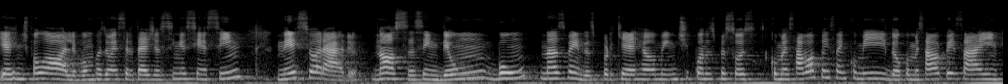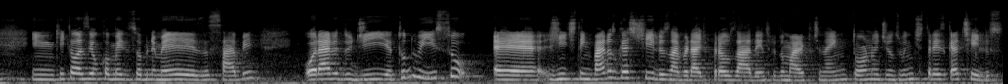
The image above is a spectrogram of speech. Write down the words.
E a gente falou, olha, vamos fazer uma estratégia assim, assim, assim, nesse horário. Nossa, assim, deu um boom nas vendas, porque é realmente quando as pessoas começavam a pensar em comida, ou começavam a pensar em o em que, que elas iam comer de sobremesa, sabe? Horário do dia, tudo isso, é, a gente tem vários gatilhos, na verdade, para usar dentro do marketing, né? Em torno de uns 23 gatilhos.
